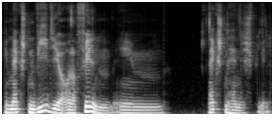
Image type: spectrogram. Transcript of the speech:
im nächsten Video oder Film, im nächsten Handyspiel.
